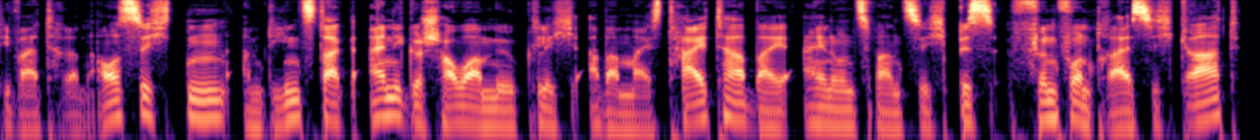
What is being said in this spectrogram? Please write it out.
Die weiteren Aussichten am Dienstag einige Schauer möglich, aber meist heiter bei 21 bis 35 Grad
